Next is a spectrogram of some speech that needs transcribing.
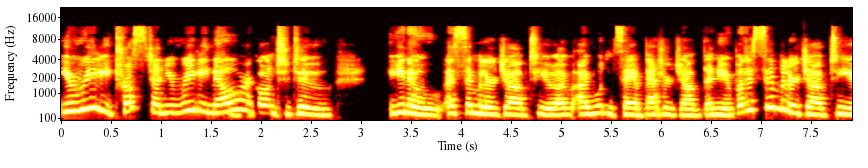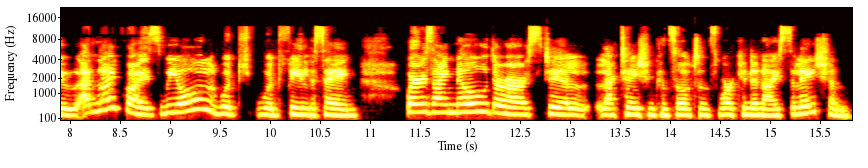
you really trust and you really know mm. are going to do you know, a similar job to you. I, I wouldn't say a better job than you, but a similar job to you. And likewise, we all would would feel the same. Whereas I know there are still lactation consultants working in isolation.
